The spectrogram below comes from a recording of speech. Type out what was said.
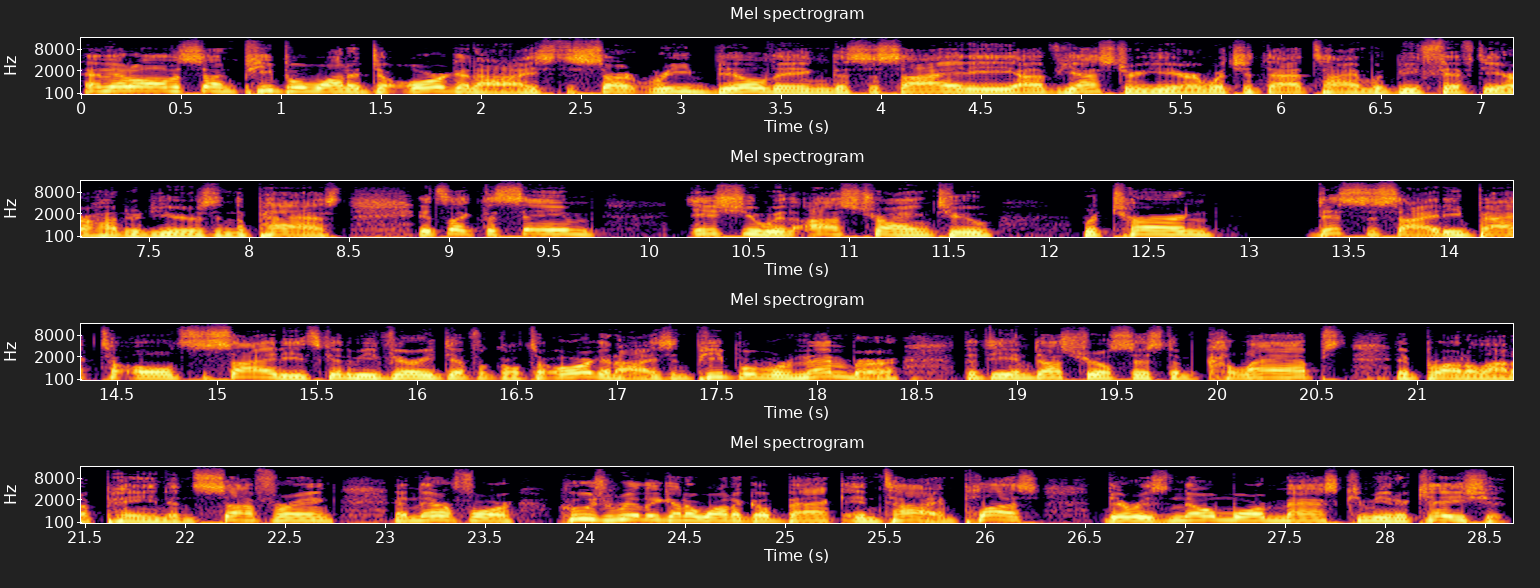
And then all of a sudden, people wanted to organize to start rebuilding the society of yesteryear, which at that time would be 50 or 100 years in the past. It's like the same issue with us trying to return this society back to old society. It's going to be very difficult to organize. And people remember that the industrial system collapsed. It brought a lot of pain and suffering. And therefore, who's really going to want to go back in time? Plus, there is no more mass communication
